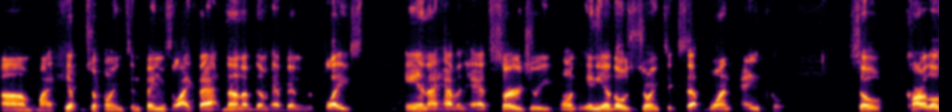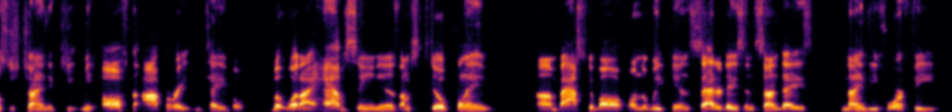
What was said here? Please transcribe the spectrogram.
um, my hip joints, and things like that. None of them have been replaced. And I haven't had surgery on any of those joints except one ankle. So Carlos is trying to keep me off the operating table. But what I have seen is I'm still playing um, basketball on the weekends, Saturdays and Sundays, 94 feet,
